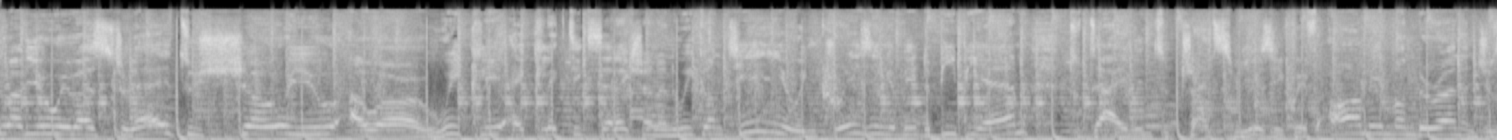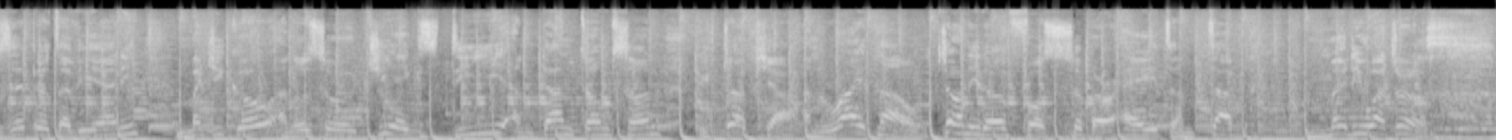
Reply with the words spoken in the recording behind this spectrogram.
to have you with us today to show you our weekly eclectic selection, and we continue increasing a bit the BPM to dive into trance music with Armin van Buuren and Giuseppe Ottaviani, Magico, and also GXD and Dan Thompson, Utopia. And right now, turn it up for Super 8 and Tab Muddy Waters.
